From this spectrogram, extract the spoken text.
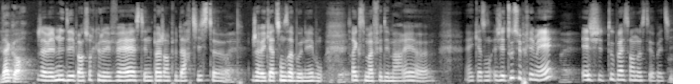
D'accord. J'avais mis des peintures que j'avais fait, c'était une page un peu d'artiste. Ouais. J'avais 400 abonnés. Bon, c'est vrai que ça m'a fait démarrer euh, avec 400. J'ai tout supprimé et je suis tout passé en ostéopathie.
